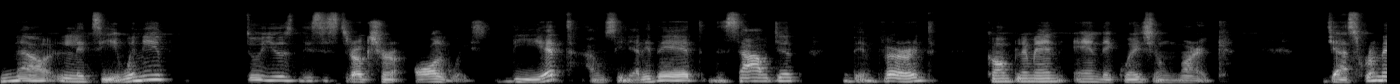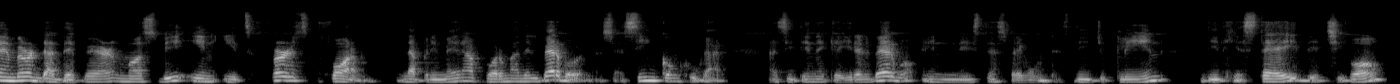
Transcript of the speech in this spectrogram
Now, let's see. We need to use this structure always. Did, auxiliary did, the subject, the verb, complement, and the question mark. Just remember that the verb must be in its first form, la primera forma del verbo, o sea, sin conjugar. Así tiene que ir el verbo en estas preguntas. Did you clean? Did he stay? Did she go?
